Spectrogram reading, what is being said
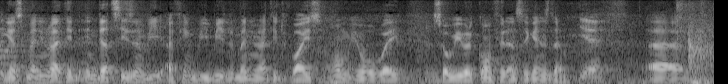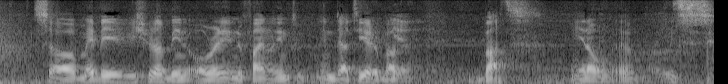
against Man United. In that season, we I think we beat Man United twice, home or away. So we were confident against them. Yeah, Uh, so maybe we should have been already in the final into in that year, but yeah, but you know uh, it's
